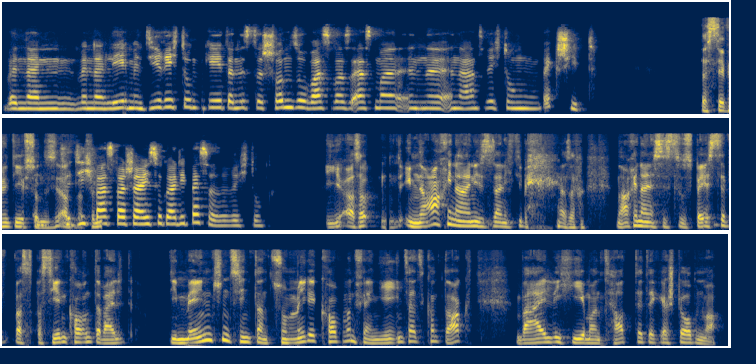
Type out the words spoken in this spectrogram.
wenn dein, wenn dein Leben in die Richtung geht, dann ist das schon so was, was erstmal in eine, in eine andere Richtung wegschiebt. Das ist definitiv so. Ist für dich für war es wahrscheinlich sogar die bessere Richtung. ja, also im Nachhinein ist es eigentlich die, also im Nachhinein ist es das Beste, was passieren konnte, weil die Menschen sind dann zu mir gekommen für einen Jenseitskontakt, weil ich jemand hatte, der gestorben war.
